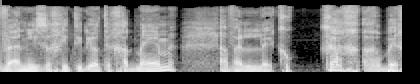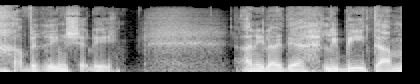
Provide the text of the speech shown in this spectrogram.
ואני זכיתי להיות אחד מהם, אבל כל כך הרבה חברים שלי, אני לא יודע, ליבי איתם.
